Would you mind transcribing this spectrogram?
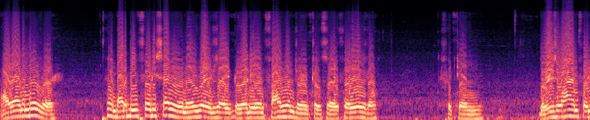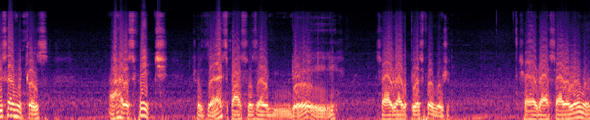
I got him over. I'm about to be 47 when everybody's like already in 500 because like 4 years ago. Freaking. The reason why I'm 47 because I had a Switch. Because the Xbox was like, day. So I got the PS4 version. So I got started over.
